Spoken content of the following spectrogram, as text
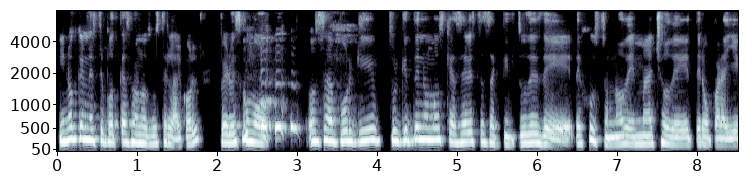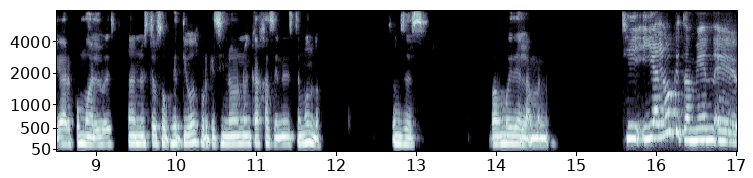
Y no que en este podcast no nos guste el alcohol, pero es como, o sea, ¿por qué, ¿por qué tenemos que hacer estas actitudes de, de justo, ¿no? De macho, de hetero para llegar como a, a nuestros objetivos, porque si no, no encajas en este mundo. Entonces, va muy de la mano. Sí, y algo que también eh,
